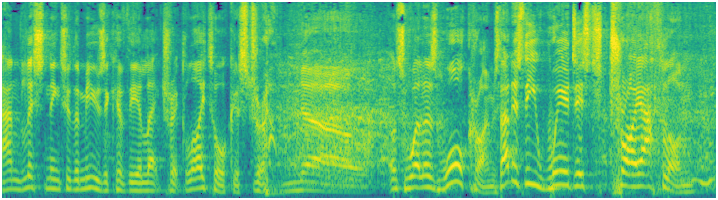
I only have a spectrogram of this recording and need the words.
and listening to the music of the Electric Light Orchestra. No. As well as war crimes. That is the weirdest triathlon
